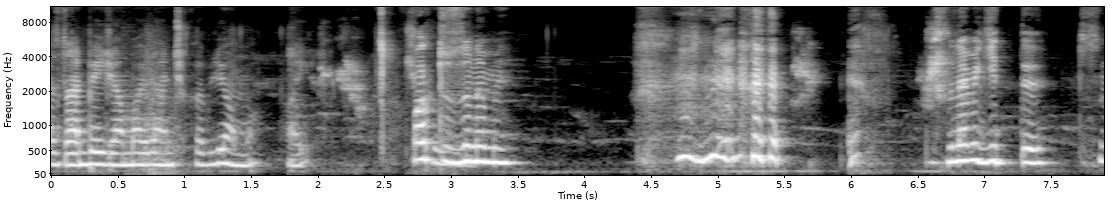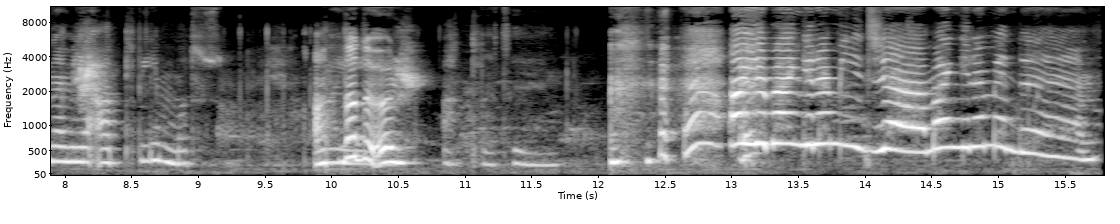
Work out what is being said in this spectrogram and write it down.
Azerbaycan bayrağını çıkabiliyor mu? Hayır. Bak tsunami. tsunami gitti. Tsunami'ye atlayayım mı? Atla da öl. Atladım. Hayır ben giremeyeceğim. Ben giremedim.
